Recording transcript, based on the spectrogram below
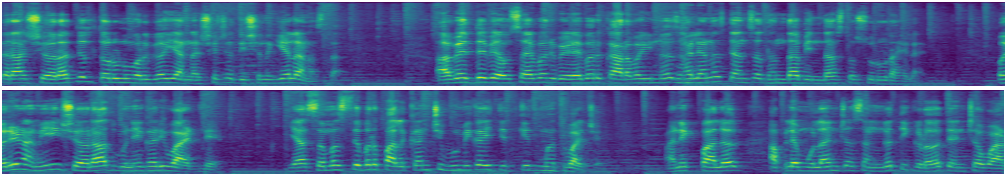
तर आज शहरातील तरुण वर्ग या नशेच्या दिशेने गेला नसता. अवैध व्यवसायावर वेळेवर कारवाई न झाल्यानंच त्यांचा धंदा बिंदास्त सुरू राहिला परिणामी शहरात गुन्हेगारी वाढली आहे. या समस्येवर पालकांची भूमिकाही तितकीच महत्वाची आहे. अनेक पालक आपल्या मुलांच्या संगतीकडं त्यांच्या वा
